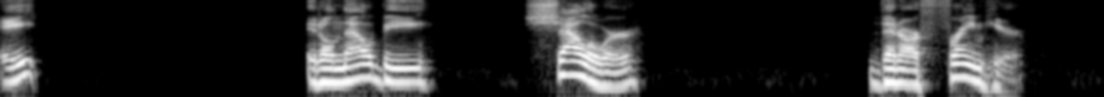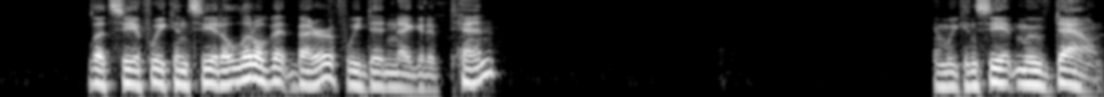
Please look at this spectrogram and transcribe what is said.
8, it'll now be shallower than our frame here. Let's see if we can see it a little bit better if we did negative 10. And we can see it move down.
